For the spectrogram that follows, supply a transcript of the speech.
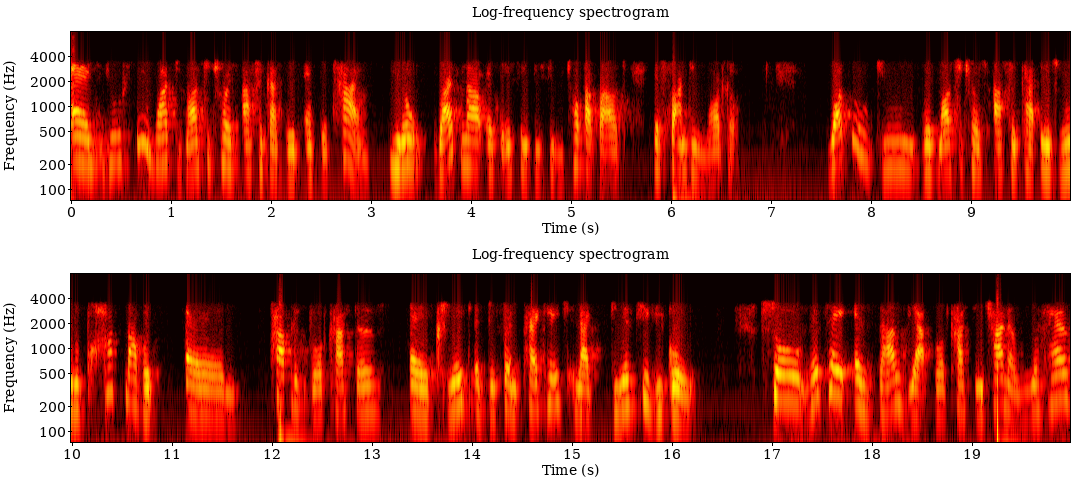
And you'll see what MultiChoice Africa did at the time. You know, right now at the SABC, we talk about the funding model. What we'll do with MultiChoice Africa is we'll partner with um, public broadcasters, uh, create a different package like DSTV Go. So let's say as Zambia Broadcasting channel will have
